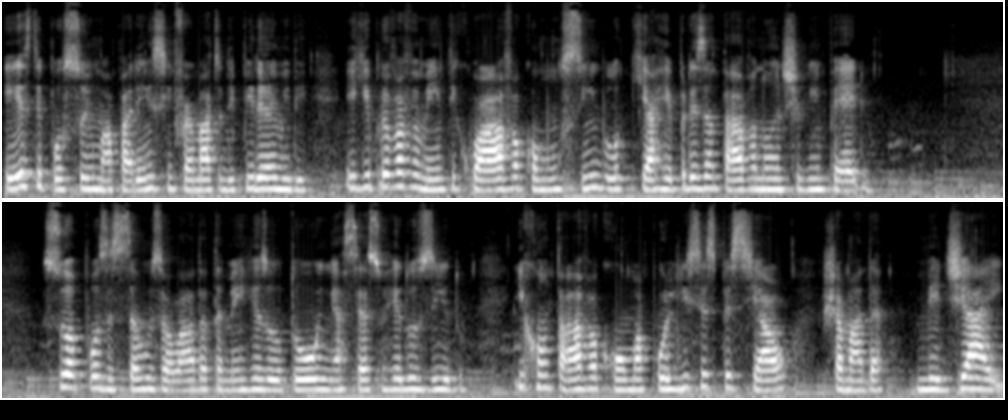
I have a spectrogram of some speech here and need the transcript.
Este possui uma aparência em formato de pirâmide e que provavelmente coava como um símbolo que a representava no antigo império. Sua posição isolada também resultou em acesso reduzido e contava com uma polícia especial chamada Medjai,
